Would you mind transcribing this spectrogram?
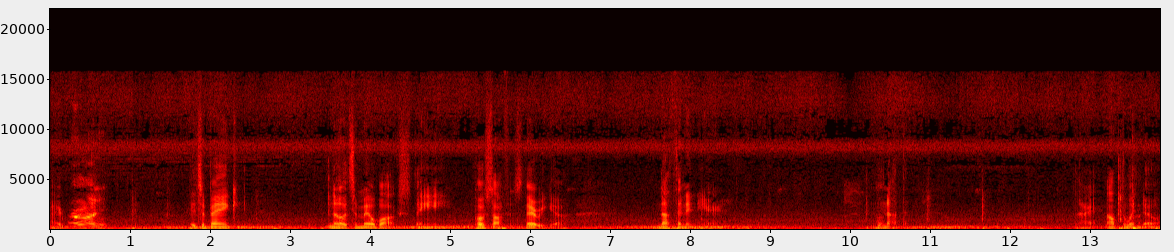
I run. It's a bank. No, it's a mailbox thingy. Post office. There we go. Nothing in here. Nothing. Alright, out the window.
